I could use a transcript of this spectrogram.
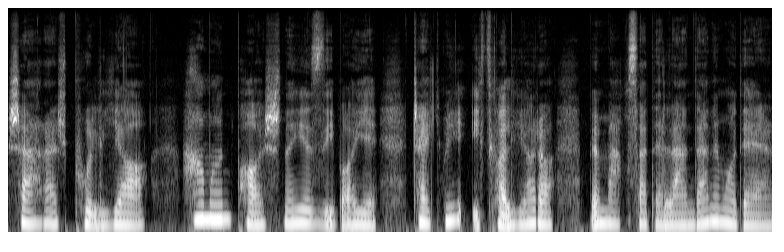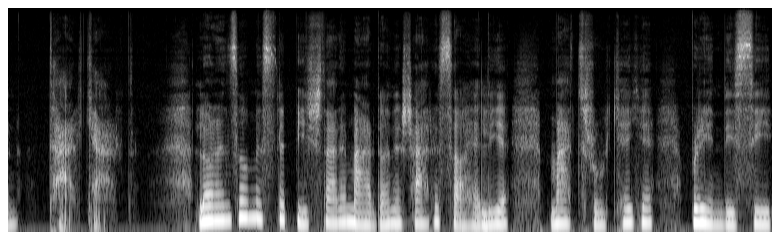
شهرش پولیا همان پاشنه زیبای چکمه ایتالیا را به مقصد لندن مدرن ترک کرد. لورنزو مثل بیشتر مردان شهر ساحلی متروکه بریندیسی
